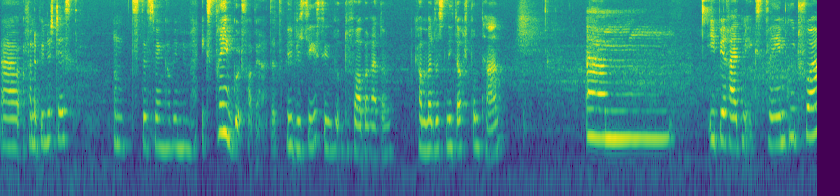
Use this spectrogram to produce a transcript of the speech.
äh, auf einer Bühne stehst. Und deswegen habe ich mich mal extrem gut vorbereitet. Wie wichtig ist die gute Vorbereitung? Kann man das nicht auch spontan? Ähm, ich bereite mich extrem gut vor,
